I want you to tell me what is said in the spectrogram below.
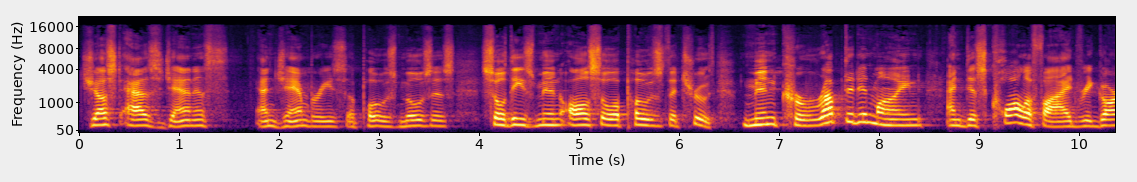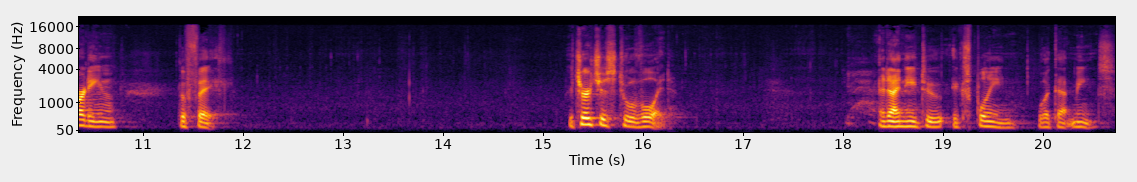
Just as Jannes and Jambres opposed Moses, so these men also opposed the truth. Men corrupted in mind and disqualified regarding the faith. The church is to avoid. And I need to explain what that means.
